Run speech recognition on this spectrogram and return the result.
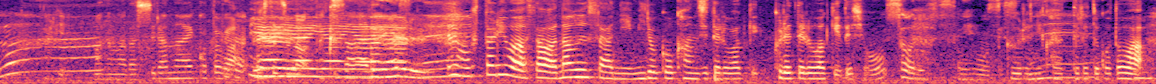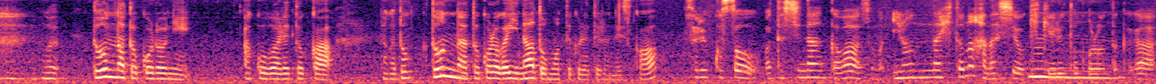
うわやっぱりまだまだ知らないことがい私たちやいや。のたくさんありますでね。も二人はさアナウンサーに魅力を感じてるわけくれてるわけでしょ？そうですね。そうですねスクールに通ってるってことは、うん。もうどんなところに憧れとかなんかどどんなところがいいなと思ってくれてるんですか？それこそ私なんかはそのいろんな人の話を聞けるところとかが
